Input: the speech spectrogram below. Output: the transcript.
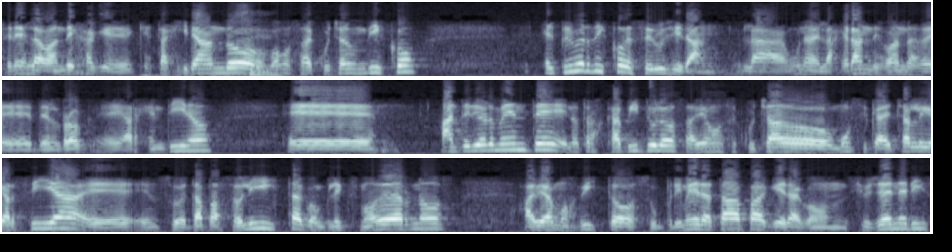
tenés la bandeja que, está girando, vamos a escuchar un disco. El primer disco de Cerú Girán, la, una de las grandes bandas del rock eh, argentino. Eh, anteriormente, en otros capítulos, habíamos escuchado música de Charlie García eh, en su etapa solista, con clics modernos. Habíamos visto su primera etapa, que era con Sue Generis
